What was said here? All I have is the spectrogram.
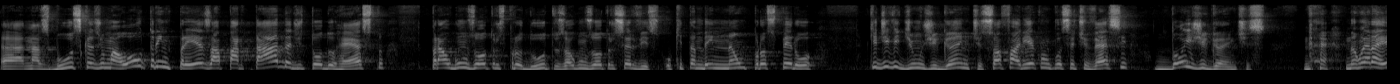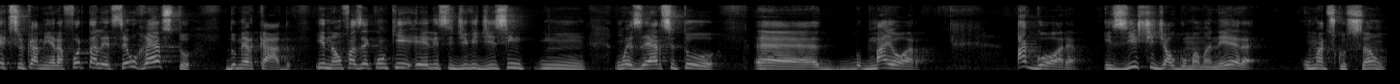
uh, nas buscas e uma outra empresa apartada de todo o resto para alguns outros produtos, alguns outros serviços, o que também não prosperou. Que dividir um gigante só faria com que você tivesse dois gigantes. Né? Não era esse o caminho, era fortalecer o resto do mercado e não fazer com que ele se dividisse em, em um exército é, maior. Agora, existe de alguma maneira uma discussão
